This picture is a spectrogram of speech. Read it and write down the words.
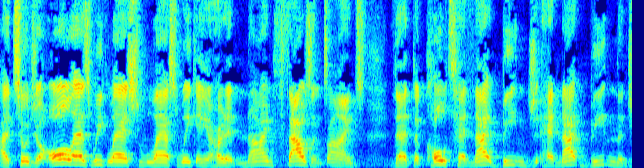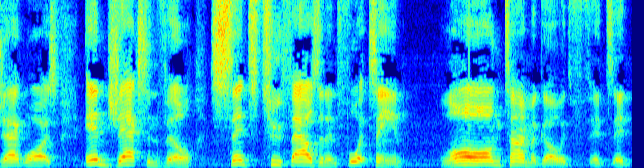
I told you all last week, last last week, and you heard it nine thousand times that the Colts had not beaten had not beaten the Jaguars in Jacksonville since 2014. Long time ago. It it, it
